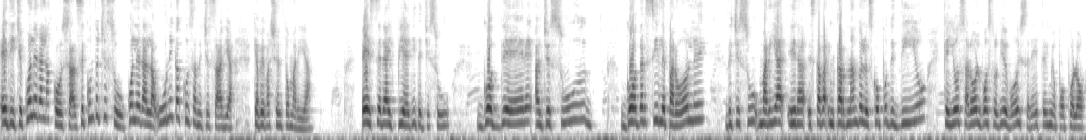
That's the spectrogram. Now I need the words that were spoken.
e dice qual era la cosa, secondo Gesù, qual era la unica cosa necessaria che aveva scelto Maria? Essere ai piedi di Gesù, godere a Gesù, godersi le parole di Gesù. Maria era, stava incarnando lo scopo di Dio che io sarò il vostro Dio e voi sarete il mio popolo.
